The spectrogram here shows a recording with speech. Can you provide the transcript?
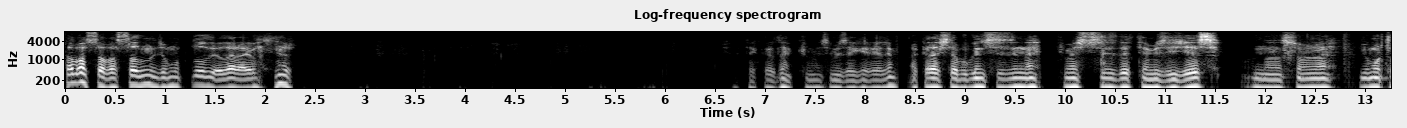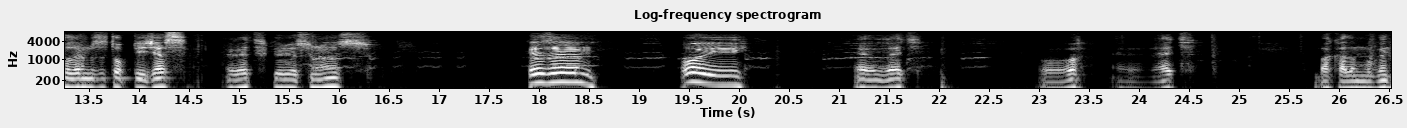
Sabah sabah salınınca mutlu oluyorlar hayvanlar. Şimdi tekrardan kümesimize girelim. Arkadaşlar bugün sizinle kümesimizi de temizleyeceğiz. Ondan sonra yumurtalarımızı toplayacağız. Evet görüyorsunuz. Kızım. Oy. Evet. Oh. Evet. Bakalım bugün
